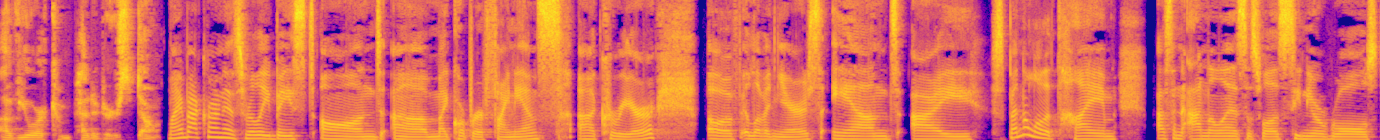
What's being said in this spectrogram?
of your competitors don't. My background is really based on um, my corporate finance uh, career of 11 years. And I spent a lot of time as an analyst as well as senior roles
